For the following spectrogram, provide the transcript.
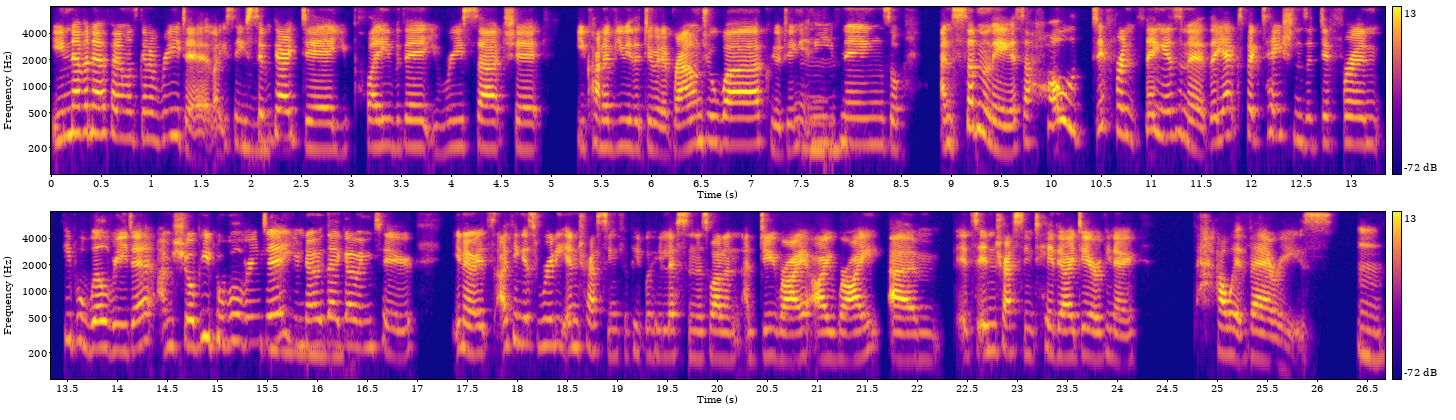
you never know if anyone's going to read it. Like you say, you mm. sit with the idea, you play with it, you research it, you kind of you either do it around your work or you're doing it in mm. evenings or and suddenly it's a whole different thing isn't it the expectations are different people will read it i'm sure people will read it you know they're mm. going to you know it's i think it's really interesting for people who listen as well and, and do write i write um it's interesting to hear the idea of you know how it varies mm.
